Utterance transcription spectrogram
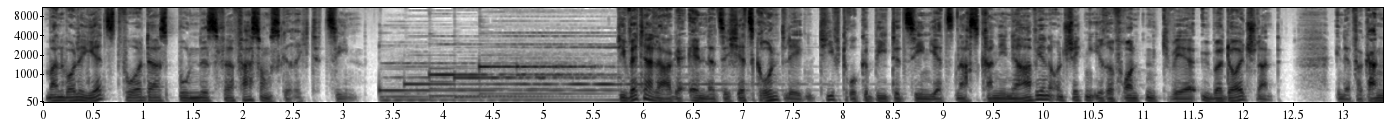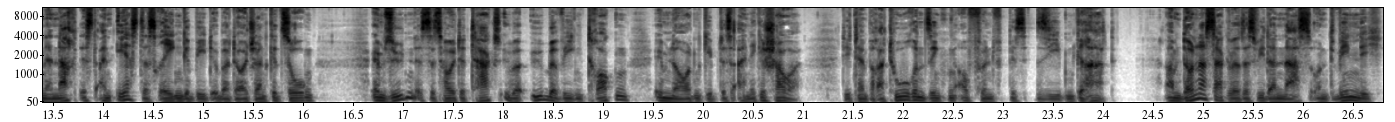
man wolle jetzt vor das Bundesverfassungsgericht ziehen. Die Wetterlage ändert sich jetzt grundlegend. Tiefdruckgebiete ziehen jetzt nach Skandinavien und schicken ihre Fronten quer über Deutschland. In der vergangenen Nacht ist ein erstes Regengebiet über Deutschland gezogen. Im Süden ist es heute tagsüber überwiegend trocken, im Norden gibt es einige Schauer. Die Temperaturen sinken auf fünf bis sieben Grad. Am Donnerstag wird es wieder nass und windig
